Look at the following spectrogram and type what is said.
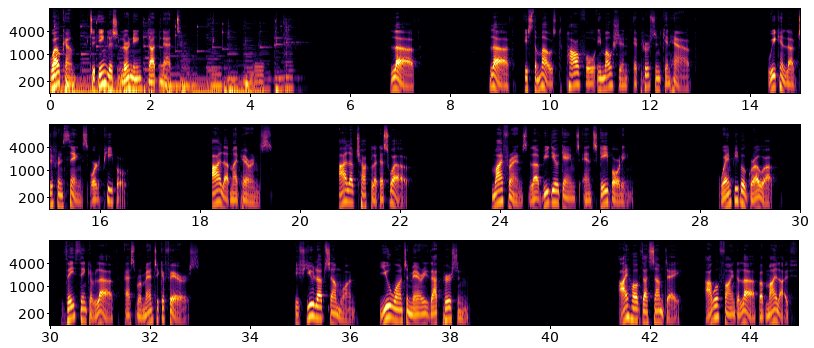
Welcome to EnglishLearning.net. Love. Love is the most powerful emotion a person can have. We can love different things or people. I love my parents. I love chocolate as well. My friends love video games and skateboarding. When people grow up, they think of love as romantic affairs. If you love someone, you want to marry that person. I hope that someday I will find the love of my life.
